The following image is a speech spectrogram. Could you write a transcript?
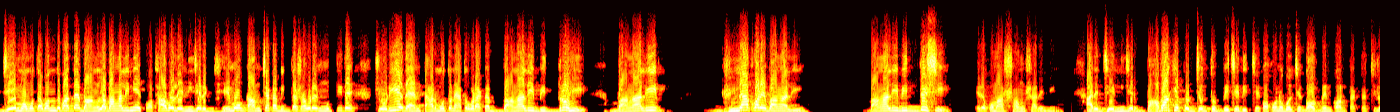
যে মমতা বন্দ্যোপাধ্যায় বাংলা বাঙালি নিয়ে কথা বলে নিজের ঘেমো গামছাটা বিদ্যাসাগরের মূর্তিতে চড়িয়ে দেন তার মতন এত বড় একটা বাঙালি বিদ্রোহী বাঙালি ঘৃণা করে বাঙালি বাঙালি বিদ্বেষী এরকম আর সংসারে নেই। আরে যে নিজের বাবাকে পর্যন্ত বেচে দিচ্ছে কখনো বলছে গভর্নমেন্ট কন্ট্রাক্টর ছিল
